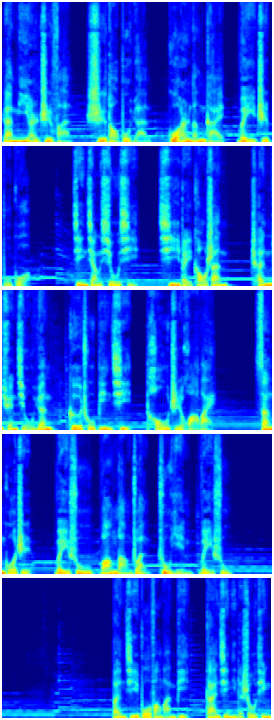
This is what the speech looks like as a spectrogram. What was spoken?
然迷而知返，失道不远，过而能改，谓之不过。今将休息，七北高山。”陈权九渊，割除病气，投之化外。《三国志·魏书·王朗传》注引《魏书》。本集播放完毕，感谢您的收听，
